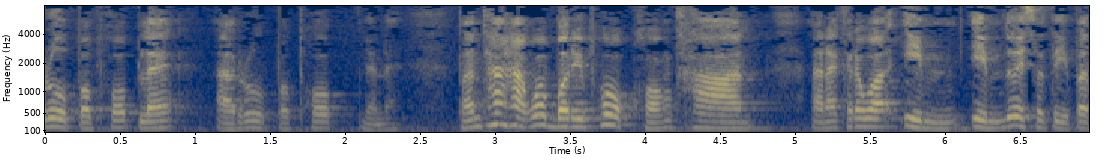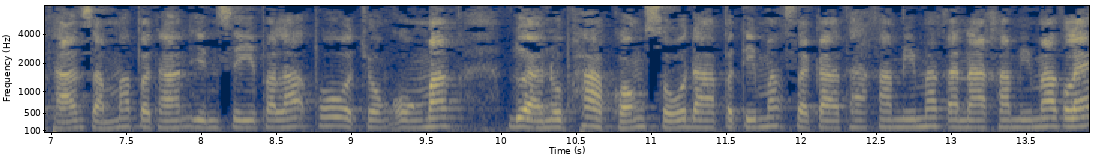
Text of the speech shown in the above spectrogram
รูปประพบและอรูปประพบเนี่ยนะพันถ้าหากว่าบริโภคของทาน อันนั้นเรียกว่าอิ่มอิ่มด้วยสติปัฏฐานสัมมาปัฏฐานอินทรีย์พละโพชงองค์มรรคด้วยอนุภาพของโสดาปฏิมรรคสกาธาคามิมรรคอนาคามิมรรคและ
